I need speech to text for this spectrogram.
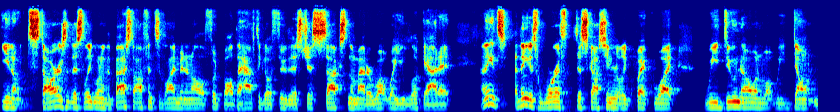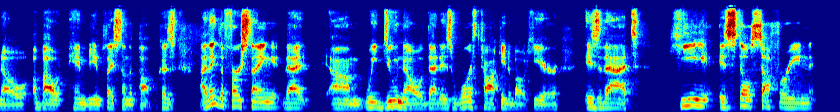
you know, stars of this league, one of the best offensive linemen in all of football to have to go through this just sucks no matter what way you look at it. I think it's I think it's worth discussing really quick what we do know and what we don't know about him being placed on the pup. Because I think the first thing that um, we do know that is worth talking about here is that he is still suffering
